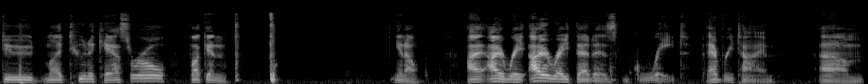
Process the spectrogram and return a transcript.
dude, my tuna casserole, fucking, you know, I I rate I rate that as great every time. Um,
